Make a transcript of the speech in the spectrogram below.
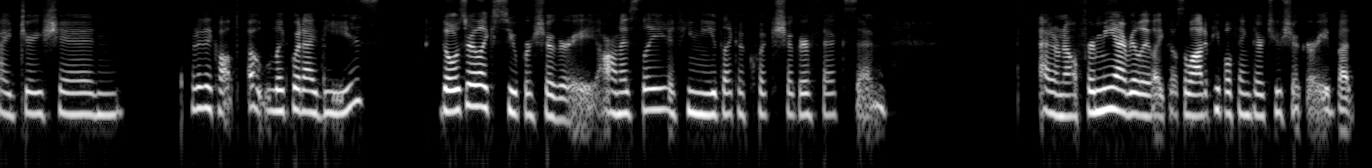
hydration. What are they called? Oh, liquid IVs. Those are like super sugary. Honestly, if you need like a quick sugar fix and I don't know. For me, I really like those. A lot of people think they're too sugary, but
